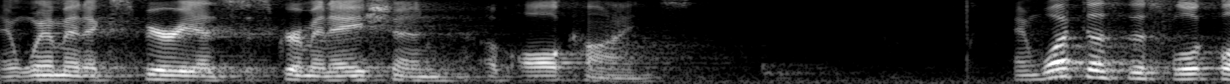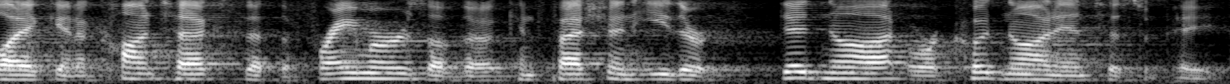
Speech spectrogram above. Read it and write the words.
and women experience discrimination of all kinds? And what does this look like in a context that the framers of the confession either did not or could not anticipate?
